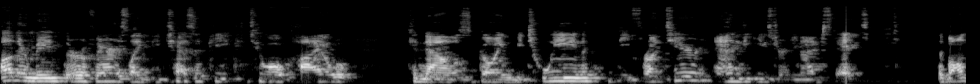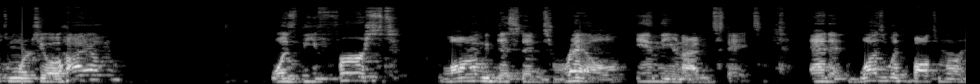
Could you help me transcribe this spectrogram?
other main thoroughfares, like the Chesapeake to Ohio canals going between the frontier and the eastern United States. The Baltimore to Ohio was the first long distance rail in the United States. And it was with Baltimore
